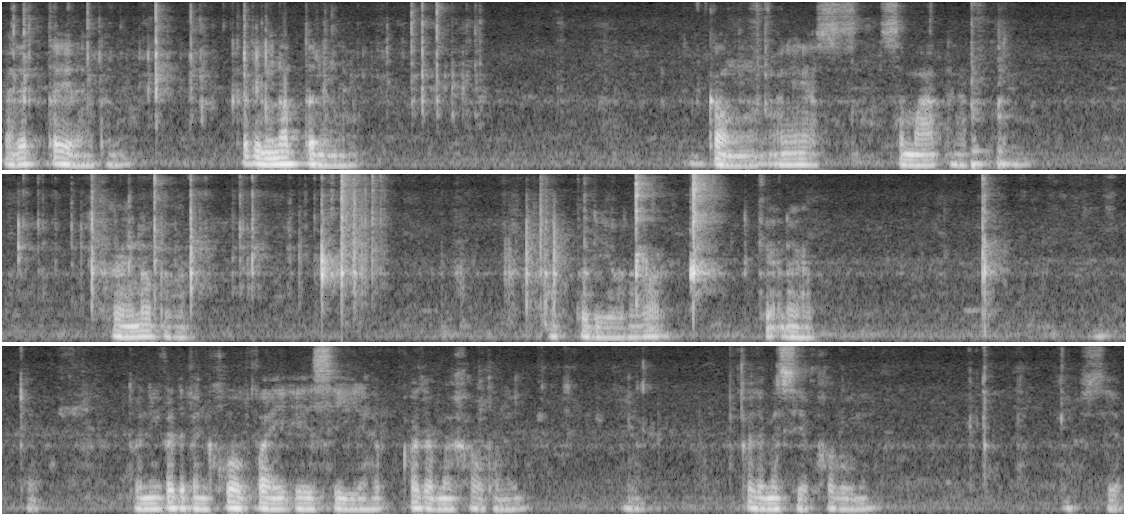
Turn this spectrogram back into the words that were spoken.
อะแดปเตอร์นะครับตัวนี้ก็จะมีน็อตตัวหนึ่งนะกล่องอันนี้สมาร์ทนะครับคลายน็อตตัวก่อนตัวเดียวแล้วก็แกะได้ครับ ตัวนี้ก็จะเป็นขั้วไฟ AC นะครับ ก็จะมาเข้าตรงนี้ ก็จะมาเสียบเข้ารูนี้ เสียบ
